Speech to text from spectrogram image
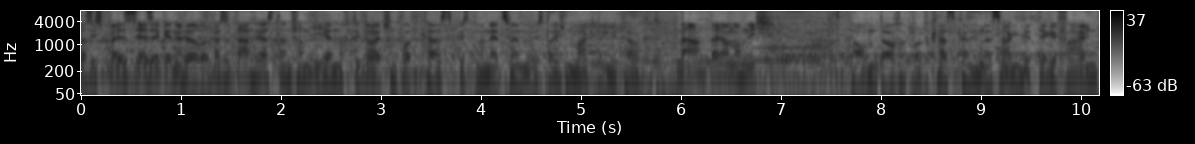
was ich beide sehr, sehr gerne höre. Also da hörst dann schon eher noch die deutschen Podcasts, bist noch nicht so im österreichischen Markt eingetaucht. Na, leider noch nicht. Haubentaucher-Podcast, kann ich nur sagen, wird dir gefallen.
